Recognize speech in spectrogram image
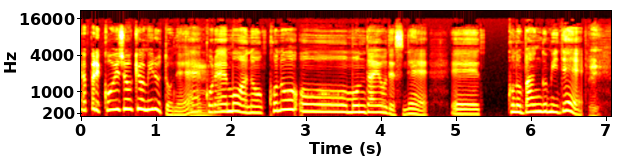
やっぱりこういう状況を見るとね、これもうあのこのお問題をですね、えーこの番組でええ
